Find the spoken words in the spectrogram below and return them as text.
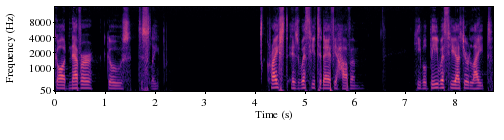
God never goes to sleep. Christ is with you today if you have him. He will be with you as your light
